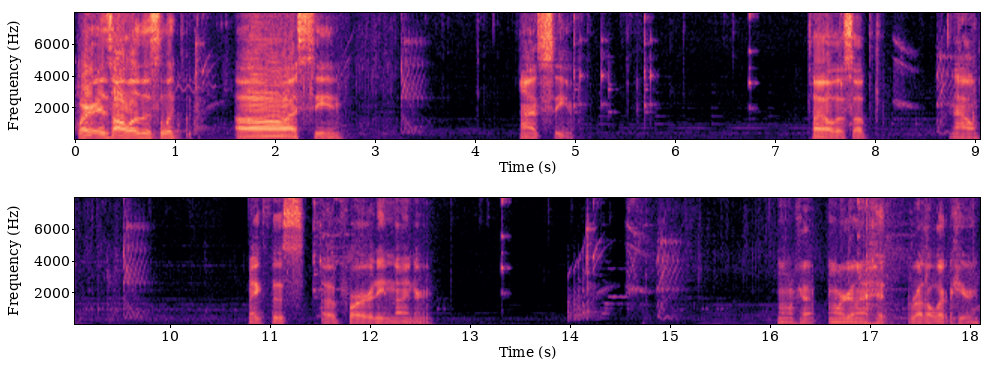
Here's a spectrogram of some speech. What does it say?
Where is all of this liquid? Oh, I see. I see. Tie all this up. Now. Make this a priority niner. Okay, we're gonna hit red alert here.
